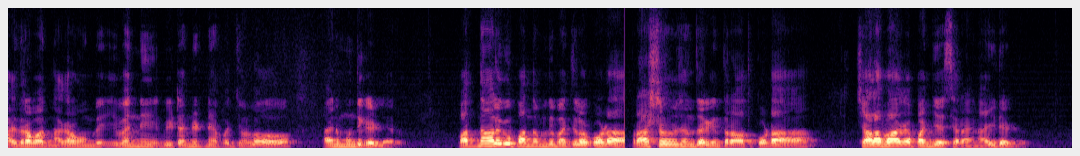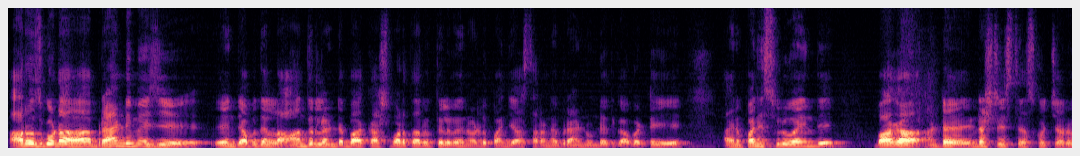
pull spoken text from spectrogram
హైదరాబాద్ నగరం ఉంది. ఇవన్నీ వీటన్నిటి నేపథ్యంలో ఆయన ముందుకెళ్ళారు. పద్నాలుగు పంతొమ్మిది మధ్యలో కూడా రాష్ట్ర విభజన జరిగిన తర్వాత కూడా చాలా బాగా పనిచేశారు ఆయన ఐదేళ్ళు. ఆ రోజు కూడా బ్రాండ్ ఇమేజ్ ఏం దెబ్బతినలా. ఆంధ్రులు అంటే బాగా కష్టపడతారు తెలివైన వాళ్ళు పని చేస్తారనే బ్రాండ్ ఉండేది కాబట్టి ఆయన పని సులువైంది. బాగా అంటే ఇండస్ట్రీస్ తీసుకొచ్చారు.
